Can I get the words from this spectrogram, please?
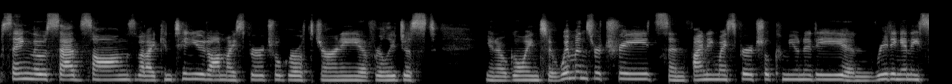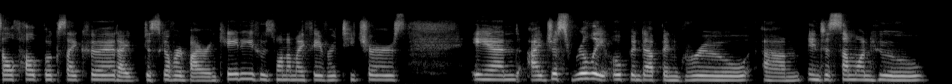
sang those sad songs, but I continued on my spiritual growth journey of really just you know, going to women's retreats and finding my spiritual community and reading any self-help books I could. I discovered Byron Katie, who's one of my favorite teachers. And I just really opened up and grew um, into someone who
